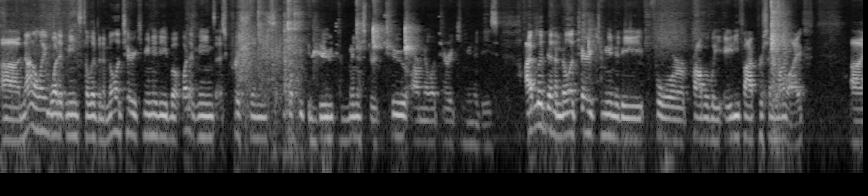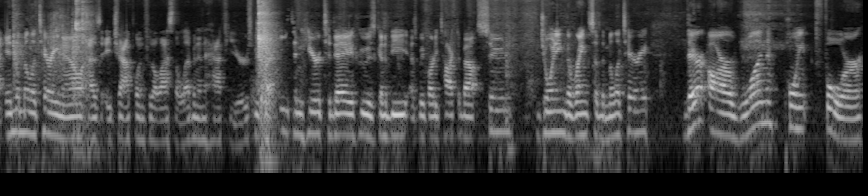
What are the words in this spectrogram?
uh, not only what it means to live in a military community, but what it means as Christians, what we can do to minister to our military communities. I've lived in a military community for probably 85% of my life. Uh, in the military now as a chaplain for the last 11 and a half years. We've got Ethan here today, who is going to be, as we've already talked about, soon joining the ranks of the military. There are 1.4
